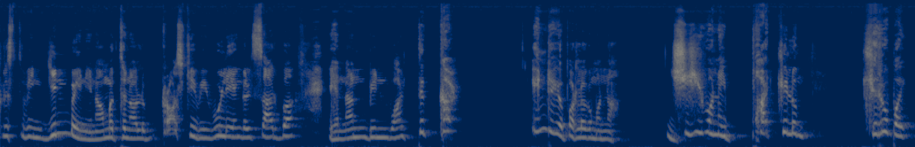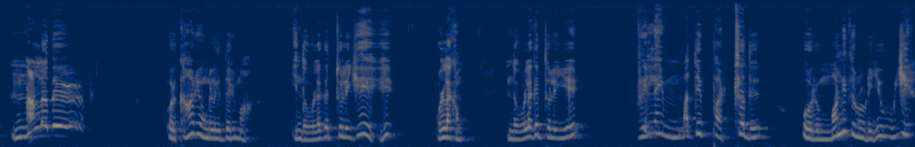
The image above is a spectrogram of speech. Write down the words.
கிறிஸ்துவின் இன்பை நீ நாமத்தினாலும் கிராஸ் டிவி ஊழியங்கள் சார்பாக என் அன்பின் வாழ்த்துக்கள். இன்றைய பரலோகமன்னா ஜீவனை பார்க்கிலும் கிருபை நல்லது. ஒரு காரியம் உங்களுக்கு தெரியுமா? இந்த உலகத்திலேயே உலகம் இந்த உலகத்திலேயே விலை மதிப்பற்றது ஒரு மனிதனுடைய உயிர்.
